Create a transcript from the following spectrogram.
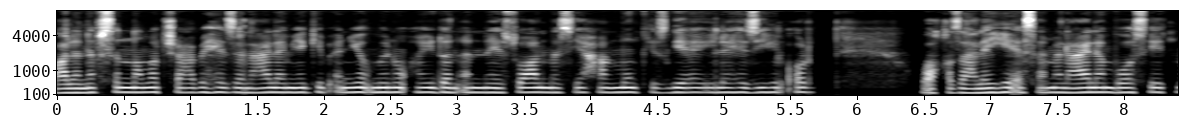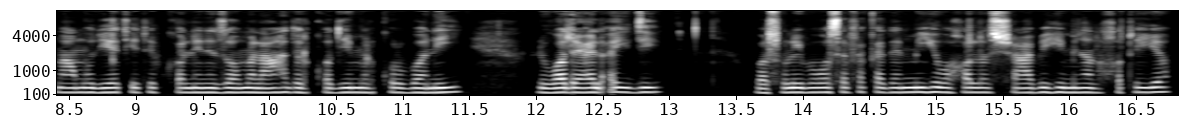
وعلى نفس النمط شعب هذا العالم يجب أن يؤمنوا أيضا أن يسوع المسيح المنقذ جاء إلى هذه الأرض وأخذ عليه أسام العالم بواسطة معموديته طبقا لنظام العهد القديم القرباني لوضع الأيدي وصلب وسفك دمه وخلص شعبه من الخطية.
